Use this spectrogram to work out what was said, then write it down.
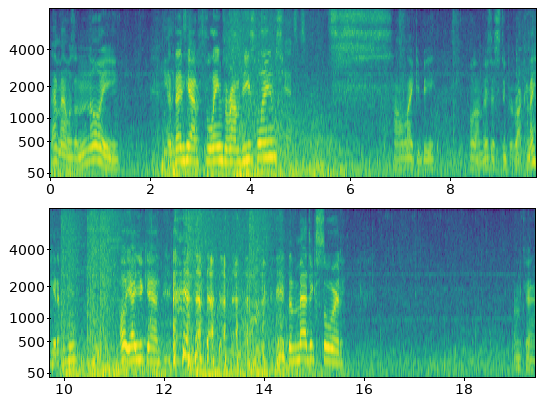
That man was annoying. And then he had flames around these flames? I don't like it, B. Hold on, there's a stupid rock. Can I hit it from here? Oh, yeah, you can. the magic sword. Okay.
